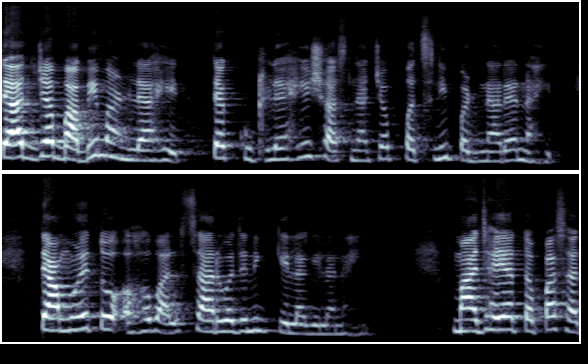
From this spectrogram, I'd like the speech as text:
त्यात ज्या बाबी मांडल्या आहेत त्या कुठल्याही शासनाच्या पचनी पडणाऱ्या नाहीत. त्यामुळे तो अहवाल सार्वजनिक केला गेला नाही. माझ्या या तपासात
